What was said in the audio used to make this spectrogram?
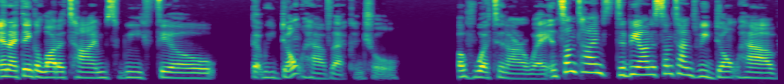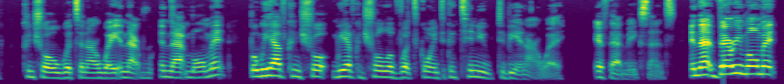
and I think a lot of times we feel that we don't have that control of what's in our way. And sometimes, to be honest, sometimes we don't have control what's in our way in that in that moment, but we have control we have control of what's going to continue to be in our way, if that makes sense. In that very moment,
